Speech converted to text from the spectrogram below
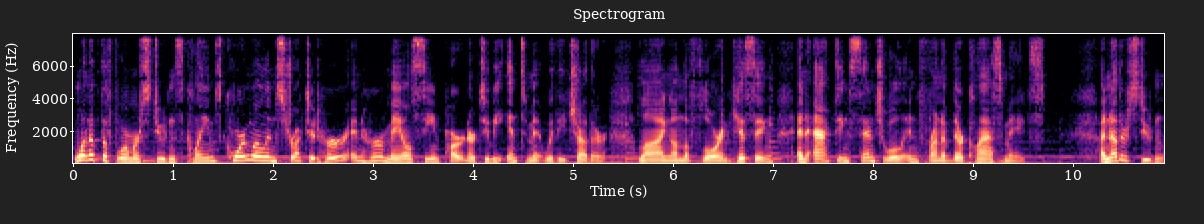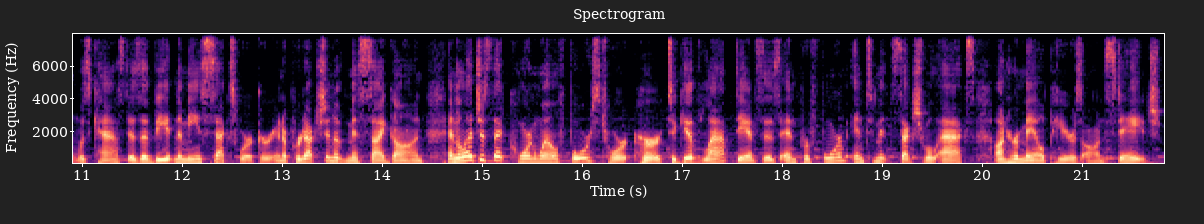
one of the former students claims Cornwell instructed her and her male scene partner to be intimate with each other, lying on the floor and kissing, and acting sensual in front of their classmates. Another student was cast as a Vietnamese sex worker in a production of Miss Saigon and alleges that Cornwell forced her, to give lap dances and perform intimate sexual acts on her male peers on stage.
